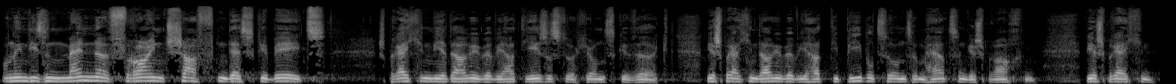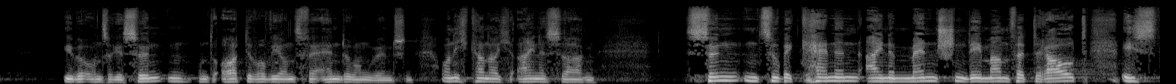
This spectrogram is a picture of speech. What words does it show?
Und in diesen Männerfreundschaften des Gebets sprechen wir darüber, wie hat Jesus durch uns gewirkt. Wir sprechen darüber, wie hat die Bibel zu unserem Herzen gesprochen. Wir sprechen über unsere Sünden und Orte, wo wir uns Veränderung wünschen. Und ich kann euch eines sagen, Sünden zu bekennen einem Menschen, dem man vertraut, ist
